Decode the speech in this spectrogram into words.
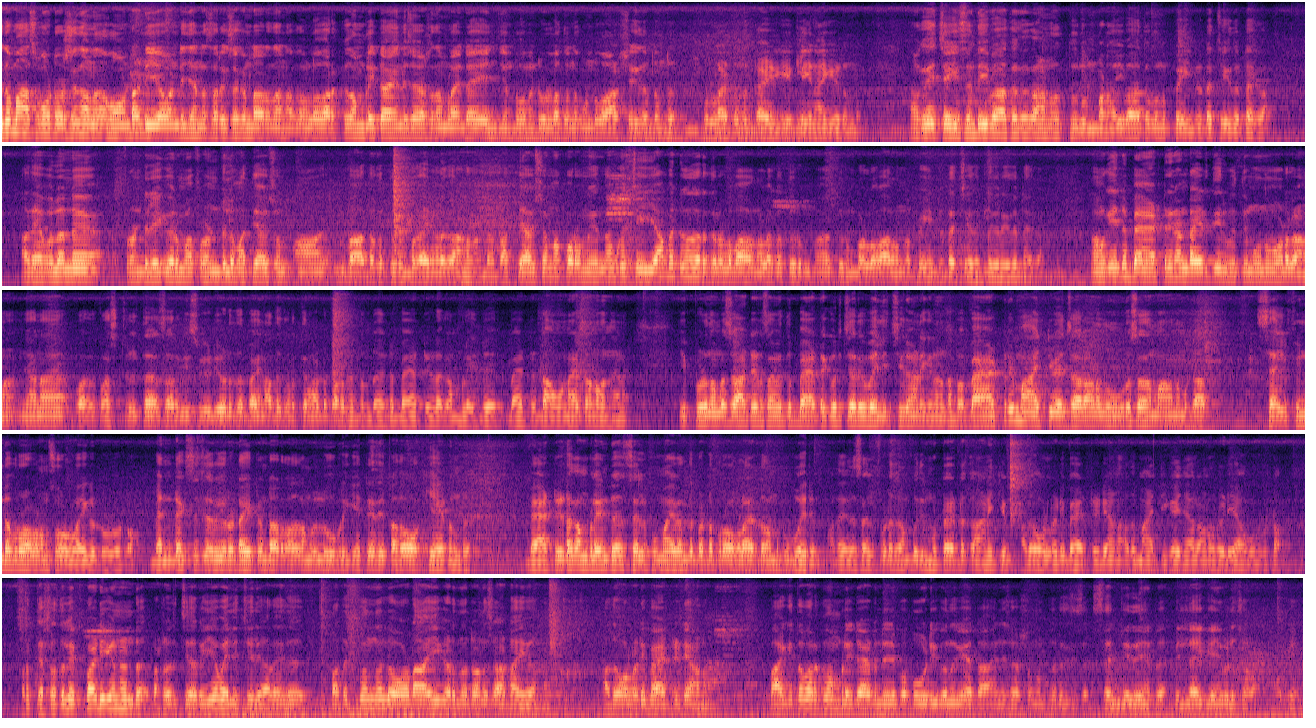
ഇത് മാസ് മോട്ടോഴ്സിൽ നിന്നാണ് ഹോണ്ട ഡിയോ വണ്ടി ജനറൽ സർവീസ് ഒക്കെ ഉണ്ടായിരുന്നതാണ്. അപ്പോൾ നമ്മൾ വർക്ക് കംപ്ലീറ്റ് ആയതിന് ശേഷം നമ്മൾ അതിന്റെ എഞ്ചിൻ റൂമിന്റെ ഉള്ളൊക്കെ ഒന്ന് കൊണ്ട് വാഷ് ചെയ്തിട്ടുണ്ട്. ഫുള്ളായിട്ടൊന്ന് കഴുകി ക്ലീൻ ആക്കിയിട്ടുണ്ട്. നമുക്കിത് ചേസിന്റെ ഈ ഭാഗത്തൊക്കെ കാണുന്നത് തുരുമ്പാണ്. ഈ ഭാഗത്തൊക്കെ ഒന്ന് പെയിന്റ് ടച്ച് ചെയ്തിട്ടേക്കാം. അതേപോലെ തന്നെ ഫ്രണ്ടിലേക്ക് വരുമ്പോൾ ഫ്രണ്ടിലും അത്യാവശ്യം ആ ഈ ഭാഗത്തൊക്കെ തുരുമ്പ് കാര്യങ്ങൾ കാണുന്നുണ്ട്. അപ്പോൾ അത്യാവശ്യം പുറമേ നിന്ന് നമുക്ക് ചെയ്യാൻ പറ്റുന്ന തരത്തിലുള്ള ഭാഗങ്ങളൊക്കെ തുരുമ്പ് തുരുമ്പുള്ള ഭാഗം ഒന്ന് പെയിന്റ് ടച്ച് ചെയ്ത് ക്ലിയർ ചെയ്തിട്ടേക്കാം. നമുക്ക് ഇതിന്റെ ബാറ്ററി രണ്ടായിരത്തി ഇരുപത്തി മൂന്ന് മോഡലാണ്. ഞാൻ ഫസ്റ്റിലത്തെ സർവീസ് വീഡിയോ എടുത്തപ്പോൾ അതിനകത്ത് കൃത്യമായിട്ട് പറഞ്ഞിട്ടുണ്ട്. അതിന്റെ ബാറ്ററിയുടെ കംപ്ലയിന്റ് ബാറ്ററി ഡൗൺ ആയിട്ടാണ് വന്നതാണ് ഇപ്പോഴും നമ്മൾ സ്റ്റാർട്ട് ചെയ്യുന്ന സമയത്ത് ബാറ്ററിക്ക് ഒരു ചെറിയ വലിച്ചിൽ കാണിക്കുന്നുണ്ട്. അപ്പോൾ ബാറ്ററി മാറ്റി വെച്ചാലാണ് നൂറ് ശതമാനം നമുക്ക് ആ സെൽഫിന്റെ പ്രോബ്ലം സോൾവ് ആയി കിട്ടുള്ളൂ കേട്ടോ ബെൻഡെക്സ് ചെറിയൊരു ടൈറ്റ് ഉണ്ടായിരുന്നു. അത് നമ്മൾ ലൂബ്രിക്കേറ്റ് ചെയ്ത് ഇപ്പോൾ അത് ഓക്കെ ആയിട്ടുണ്ട്. ബാറ്ററിയുടെ കംപ്ലയിന്റ് സെൽഫുമായി ബന്ധപ്പെട്ട പ്രോബ്ലം ആയിട്ട് നമുക്ക് വരും. അതായത് സെൽഫ് എടുക്കാൻ ബുദ്ധിമുട്ടായിട്ട് കാണിക്കും. അത് ഓൾറെഡി ബാറ്ററിയുടെ ആണ്. അത് മാറ്റി കഴിഞ്ഞാലാണ് റെഡി ആവുള്ളൂ കേട്ടോ പ്രത്യക്ഷത്തിൽ ഇപ്പോൾ അടിക്കുന്നുണ്ട്. പക്ഷേ ഒരു ചെറിയ വലിച്ചിൽ അതായത് പതുക്കെ ഒന്ന് ലോഡായി കിടന്നിട്ടാണ് സ്റ്റാർട്ടായി വന്നത് അത് ഓൾറെഡി ബാറ്ററിയുടെ ആണ്. വർക്ക് കംപ്ലീറ്റ് ആയിട്ടുണ്ട്. ഇനിയിപ്പോൾ ബോഡിക്ക് ഒന്ന് കയറ്റാം അതിന് ശേഷം നമുക്ക് സെറ്റ് ചെയ്ത് കഴിഞ്ഞിട്ട് ബില്ലായി കഴിഞ്ഞ് വിളിച്ചോളാം. ഓക്കെ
